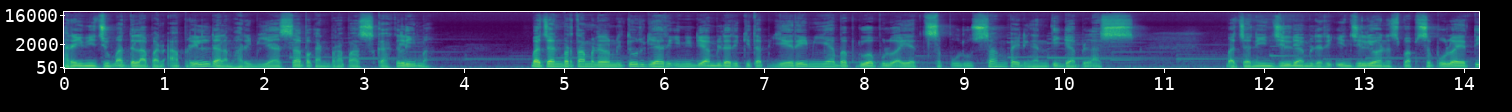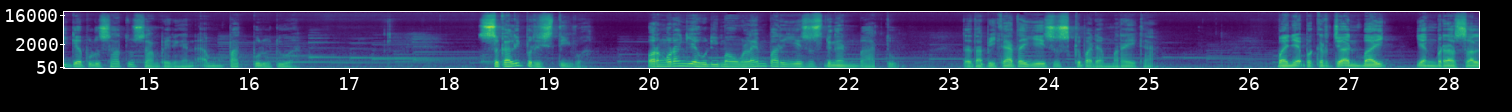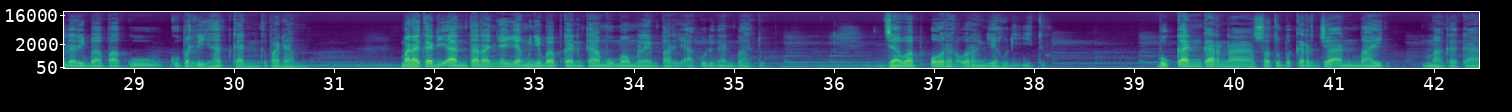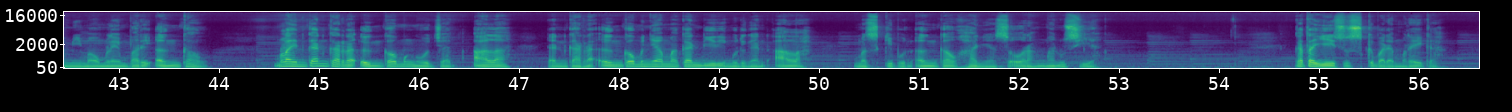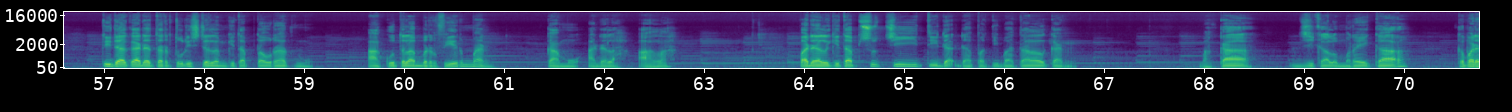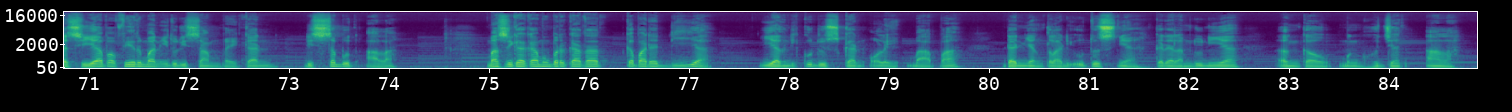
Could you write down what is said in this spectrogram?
Hari ini Jumat 8 April dalam hari biasa Pekan Prapaskah kelima. Bacaan pertama dalam liturgi hari ini diambil dari kitab Yeremia bab 20 ayat 10 sampai dengan 13. Bacaan Injil diambil dari Injil Yohanes bab 10 ayat 31 sampai dengan 42. Sekali peristiwa, orang-orang Yahudi mau melempari Yesus dengan batu, tetapi kata Yesus kepada mereka, "Banyak pekerjaan baik yang berasal dari Bapakku kuperlihatkan kepadamu. Manakah di antaranya yang menyebabkan kamu mau melempari aku dengan batu?" Jawab orang-orang Yahudi itu, "Bukan karena suatu pekerjaan baik maka kami mau melempari engkau, melainkan karena engkau menghujat Allah dan karena engkau menyamakan dirimu dengan Allah, meskipun engkau hanya seorang manusia. Kata Yesus kepada mereka, Tidakkah ada tertulis dalam kitab Tauratmu, Aku telah berfirman, kamu adalah Allah? Padahal kitab suci tidak dapat dibatalkan. Maka, jikalau mereka kepada siapa firman itu disampaikan disebut Allah, Masihkah kamu berkata kepada dia yang dikuduskan oleh Bapa dan yang telah diutusnya ke dalam dunia, engkau menghujat Allah?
